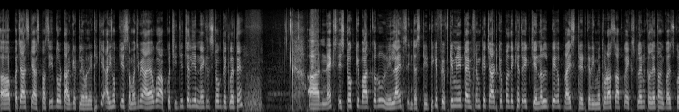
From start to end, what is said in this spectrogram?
पचास के आसपास ये दो टारगेट लेवल है ठीक है? आई होप कि ये समझ में आया होगा आपको चीज़ें। चलिए नेक्स्ट स्टॉक देख लेते हैं। नेक्स्ट uh, स्टॉक की बात करूँ रिलायंस इंडस्ट्री ठीक है? फिफ्टी मिनट टाइम फ्रेम के चार्ट के ऊपर देखिए तो एक चैनल पे प्राइस ट्रेड करी। मैं थोड़ा सा आपको एक्सप्लेन कर लेता हूँ एक बार इसको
